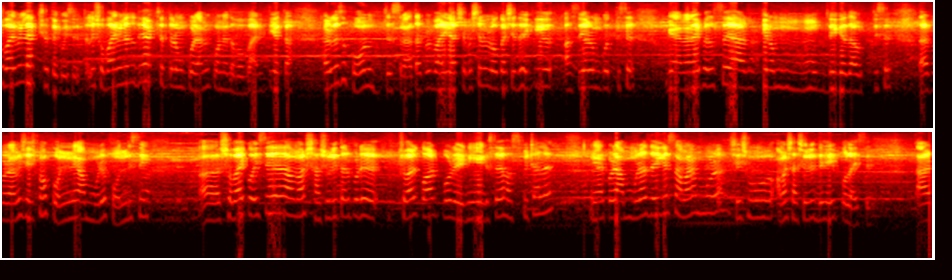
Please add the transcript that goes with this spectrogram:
সবাই মিলে একসাথে কইছে, তাহলে সবাই মিলে যদি একসাথে এরকম করে, আমি কোনে যাব? বাড়িতে একা। আর কাছে ফোন উঠতেছে না, তারপর বাড়ির আশেপাশের লোক আসে, দেখি আসি এরম করতেছে। জ্ঞান হারাই ফেলছে আর কিরম মুখ দিকে যা উঠতেছে। তারপর আমি সেই সময় ফোন নিয়ে আম্মুরে ফোন দিছি। সবাই কইছে আমার শাশুড়ি তারপরে সবার কর পরে নিয়ে গেছে হসপিটালে নেওয়ার পরে আম্মুরা যেই গেছে, আমার আম্মুরা, সেই সময় আমার শাশুড়ি দেহেই পলাইছে। আর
